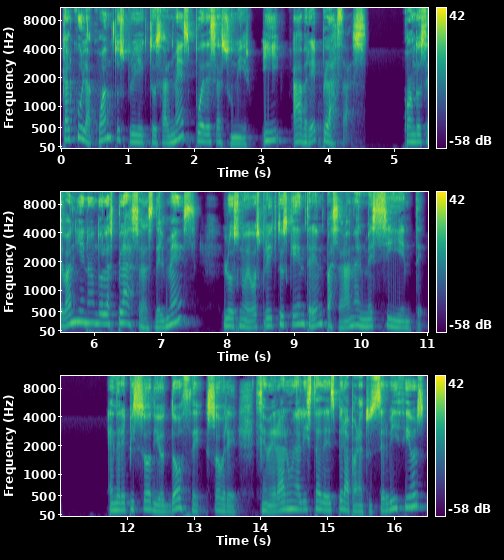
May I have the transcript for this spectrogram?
calcula cuántos proyectos al mes puedes asumir y abre plazas. Cuando se van llenando las plazas del mes, los nuevos proyectos que entren pasarán al mes siguiente. En el episodio 12 sobre generar una lista de espera para tus servicios,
